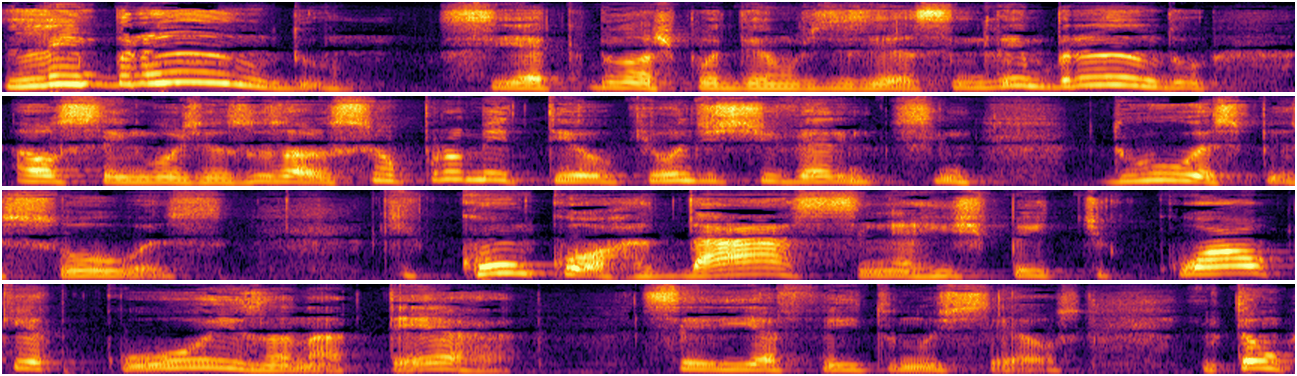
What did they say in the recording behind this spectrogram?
lembrando, se é que nós podemos dizer assim, lembrando ao Senhor Jesus, olha, o Senhor prometeu que onde estiverem assim, duas pessoas que concordassem a respeito de qualquer coisa na terra, seria feito nos céus. Então,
